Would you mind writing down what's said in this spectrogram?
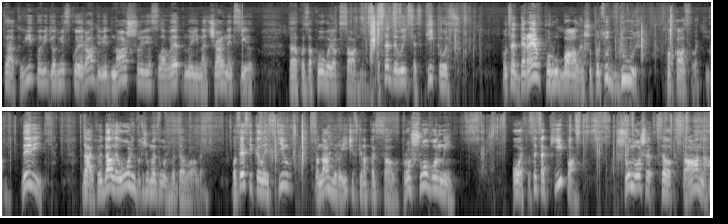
Так, відповідь від міської ради від нашої славетної начальниці е, Козакової Оксани. Оце дивіться, скільки ось оце дерев порубали, щоб оцю дурь показувати нам. Дивіться. Так, відповідали Ольгі, бо то, що ми з Ольгою давали. Оце стільки листів вона героїчно написала. Про що вони? Ось, оце ця кіпа, що нose це Оксана,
